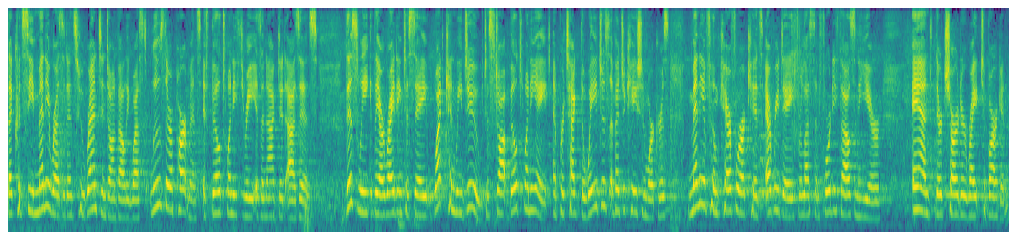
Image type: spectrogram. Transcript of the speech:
that could see many residents who rent in Don Valley West lose their apartments if Bill 23 is enacted as is. This week, they are writing to say, what can we do to stop Bill 28 and protect the wages of education workers, many of whom care for our kids every day for less than 40,000 a year, and their charter right to bargain?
